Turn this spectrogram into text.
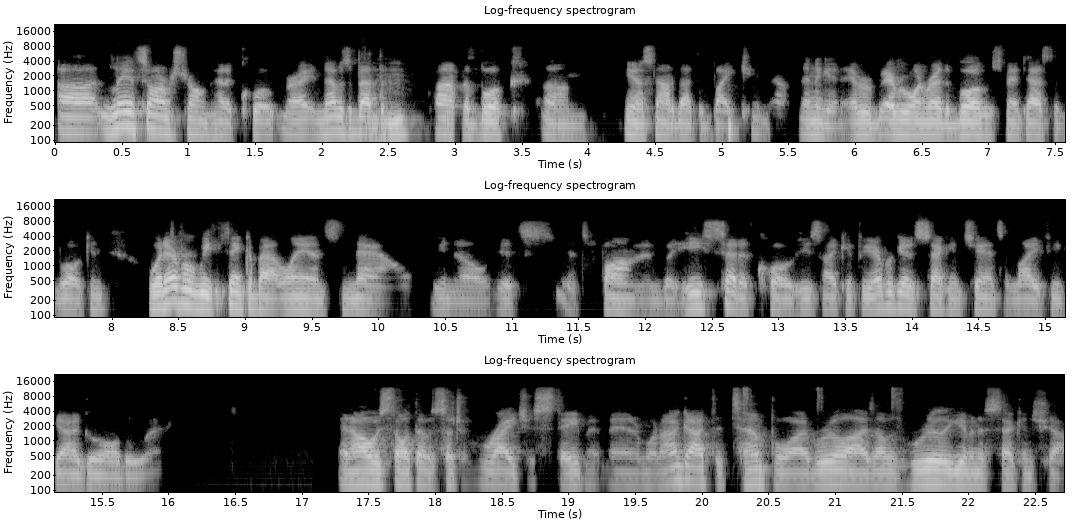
uh, Lance Armstrong had a quote, right? And that was about mm-hmm. the time the book, um, you know, it's not about the bike came out. And again, every, everyone read the book. It was a fantastic book. And whatever we think about Lance now, you know, it's it's fine. But he said a quote. He's like, if you ever get a second chance in life, you got to go all the way. And I always thought that was such a righteous statement, man. And when I got to Temple, I realized I was really given a second shot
